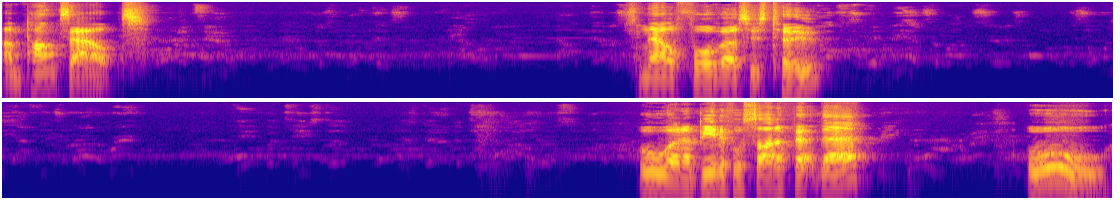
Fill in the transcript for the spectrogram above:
And Punk's out. It's now four versus two. Ooh, and a beautiful side effect there. Ooh.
